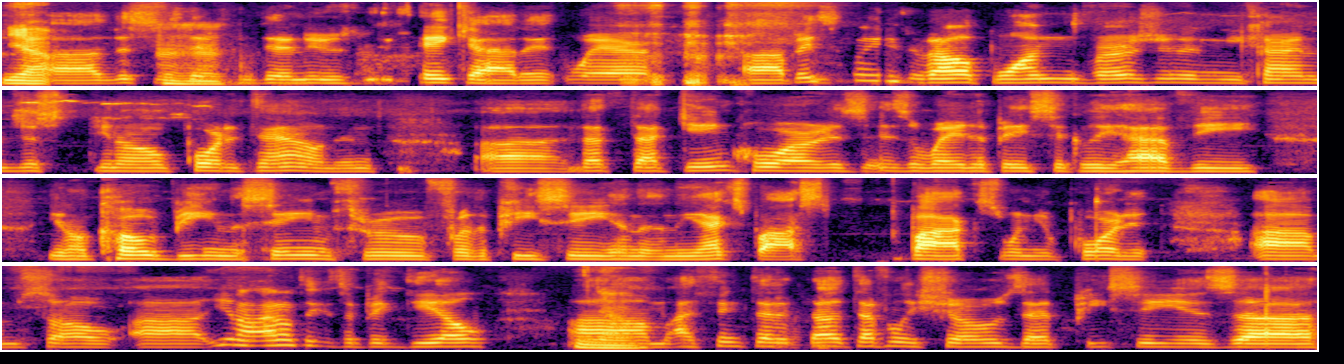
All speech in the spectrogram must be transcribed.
Yeah. Uh, this is their, their new take at it, where uh, basically you develop one version and you kind of just you know port it down, and uh, that that game core is is a way to basically have the you know code being the same through for the PC and then the Xbox box when you port it. Um, so uh, you know I don't think it's a big deal. No. Um, I think that it definitely shows that PC is uh,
